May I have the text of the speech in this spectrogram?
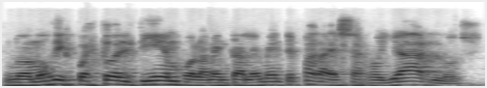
no hemos dispuesto el tiempo, lamentablemente, para desarrollarlos.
